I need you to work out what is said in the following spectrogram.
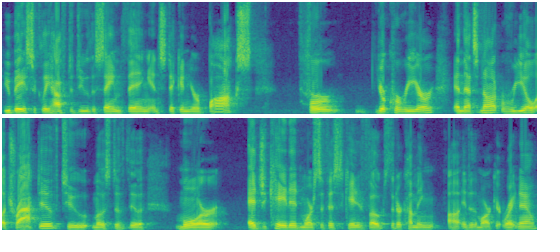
You basically have to do the same thing and stick in your box for your career, and that's not real attractive to most of the more educated, more sophisticated folks that are coming uh, into the market right now.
